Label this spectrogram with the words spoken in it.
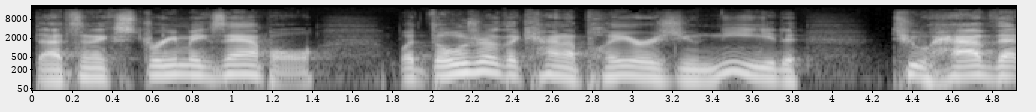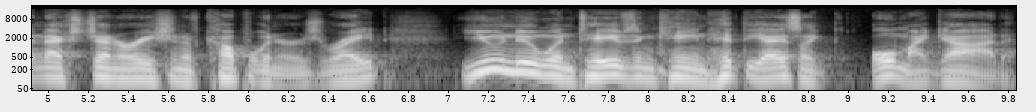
that's an extreme example, but those are the kind of players you need to have that next generation of cup winners, right? You knew when Toews and Kane hit the ice, like, oh my God,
